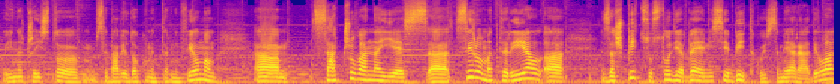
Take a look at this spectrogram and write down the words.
koji inače isto se bavio dokumentarnim filmom, a, sačuvana je a, sirov materijal a, za špicu studija B emisije Bit koju sam ja radila,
